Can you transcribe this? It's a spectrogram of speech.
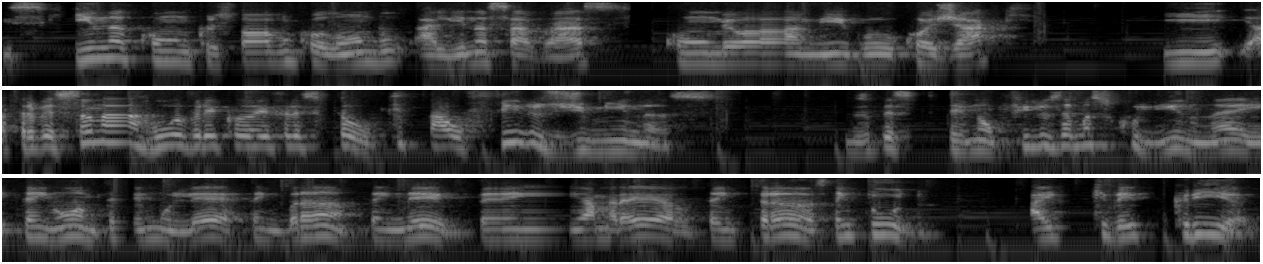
esquina com Cristóvão Colombo, ali na Savassi, com o meu amigo Kojak, e atravessando a rua, eu virei e falei assim: oh, que tal Filhos de Minas? Eu pensei, não, filhos é masculino, né? E tem homem, tem mulher, tem branco, tem negro, tem amarelo, tem trans, tem tudo. Aí que veio cria.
